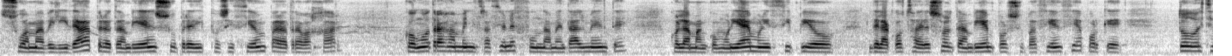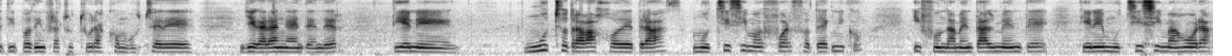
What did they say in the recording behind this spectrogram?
su amabilidad, pero también su predisposición para trabajar con otras administraciones, fundamentalmente con la mancomunidad de municipios de la Costa del Sol también por su paciencia, porque todo este tipo de infraestructuras, como ustedes llegarán a entender, tiene mucho trabajo detrás, muchísimo esfuerzo técnico y fundamentalmente tiene muchísimas horas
